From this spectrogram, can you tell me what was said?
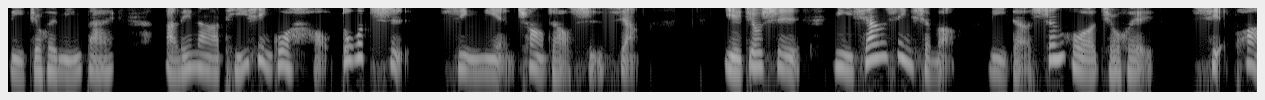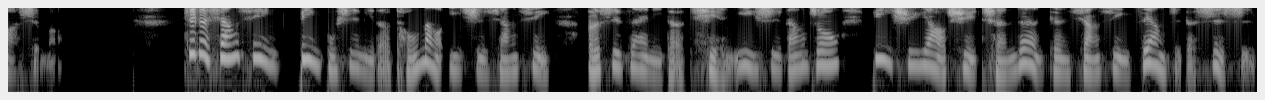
你就会明白，阿丽娜提醒过好多次：信念创造实相，也就是你相信什么。你的生活就会显化什么？这个相信并不是你的头脑意识相信，而是在你的潜意识当中必须要去承认跟相信这样子的事实。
